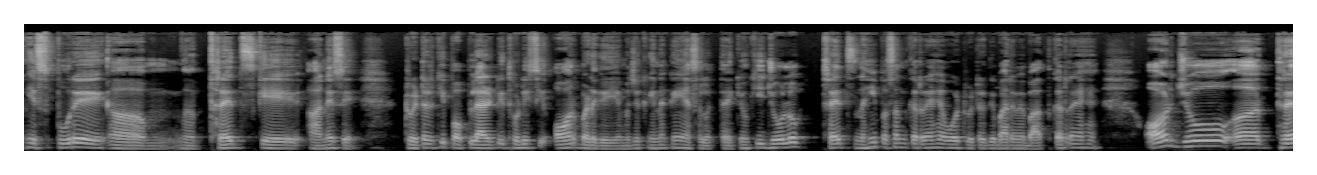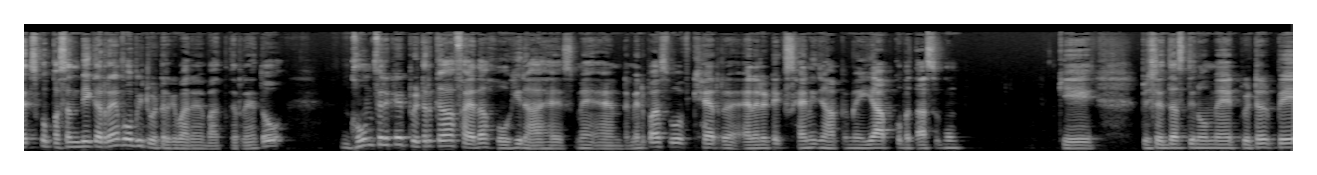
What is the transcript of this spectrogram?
इस पूरे थ्रेड्स के आने से ट्विटर की पॉपुलैरिटी थोड़ी सी और बढ़ गई है। मुझे कहीं ना कहीं ऐसा लगता है, क्योंकि जो लोग थ्रेड्स नहीं पसंद कर रहे हैं, वो ट्विटर के बारे में बात कर रहे हैं और जो थ्रेड्स को पसंद भी कर रहे हैं, वो भी ट्विटर के बारे में बात कर रहे हैं। तो घूम फिर के ट्विटर का फ़ायदा हो ही रहा है इसमें एंड मेरे पास वो खैर एनालिटिक्स है नहीं जहाँ पे मैं ये आपको बता सकूँ कि पिछले दस दिनों में ट्विटर पे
